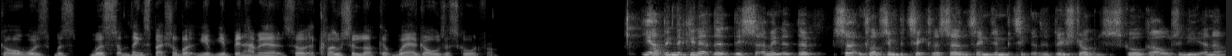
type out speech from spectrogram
goal was was was something special. But you, have been having a sort of a closer look at where goals are scored from. Yeah, I've been looking at the, this. I mean, the, certain clubs in particular, certain teams in particular, that do struggle to score goals. And, you, and uh,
